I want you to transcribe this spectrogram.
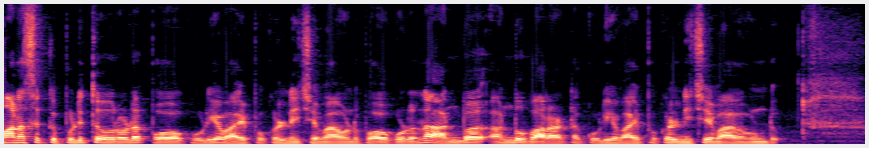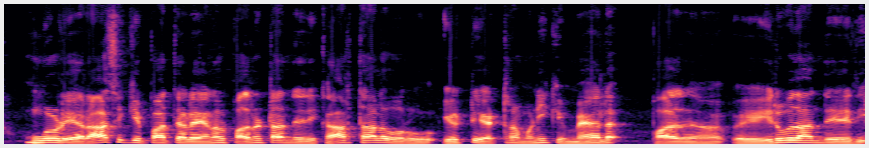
மனசுக்கு பிடித்தவரோட போகக்கூடிய வாய்ப்புகள் நிச்சயமாக உண்டு. போகக்கூடாதுன்னா அன்பு அன்பு பாராட்டக்கூடிய வாய்ப்புகள் நிச்சயமாக உண்டு. உங்களுடைய ராசிக்கு பார்த்தாலேனால் பதினெட்டாம் தேதி கார்த்தால் ஒரு எட்டு எட்டரை மணிக்கு மேலே ப இருபதாம் தேதி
